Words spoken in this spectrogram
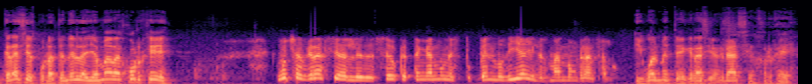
Gracias por atender la llamada, Jorge. Muchas gracias, les deseo que tengan un estupendo día y les mando un gran saludo. Igualmente, gracias. Gracias, Jorge.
